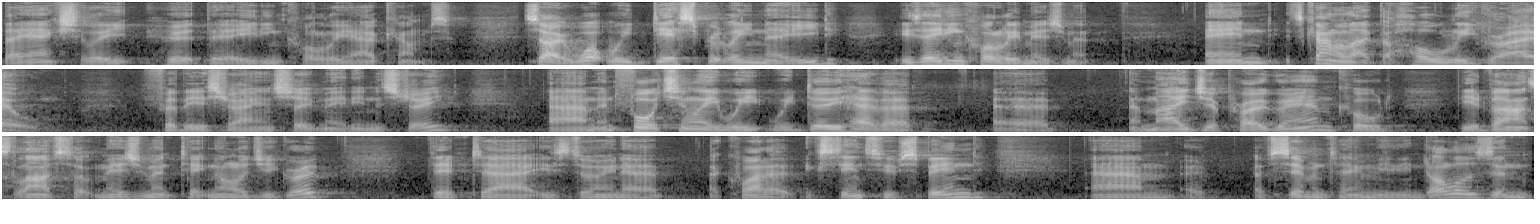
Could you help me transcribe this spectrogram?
they actually hurt their eating quality outcomes. So what we desperately need is eating quality measurement. And it's kind of like the holy grail for the Australian sheep meat industry. Um, and fortunately, we, we do have a, a, a, major program called the Advanced Livestock Measurement Technology Group that uh, is doing a, a quite an extensive spend um, of, of $17 million. And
